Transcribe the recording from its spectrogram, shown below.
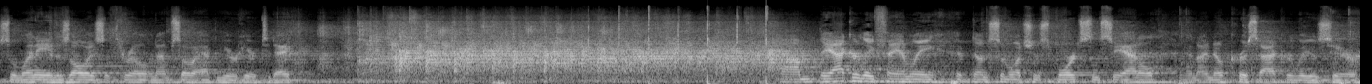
So Lenny, it is always a thrill, and I'm so happy you're here today. Um, the Ackerley family have done so much in sports in Seattle, and I know Chris Ackerley is here.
